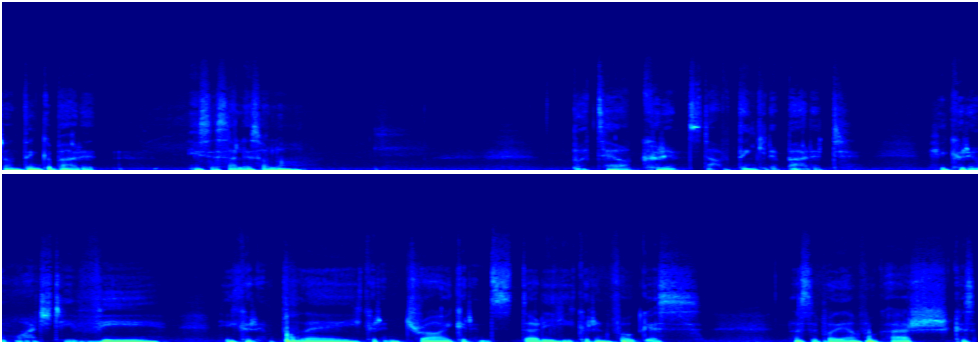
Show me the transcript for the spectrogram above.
Don't think about it. Y se sale solo. Teo couldn't stop thinking about it. He couldn't watch TV. He couldn't play. He couldn't draw. He couldn't study. He couldn't focus. No se podía enfocar because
